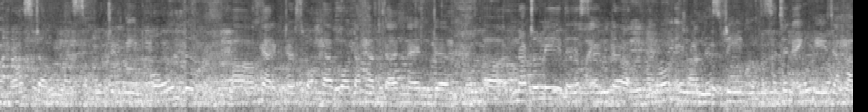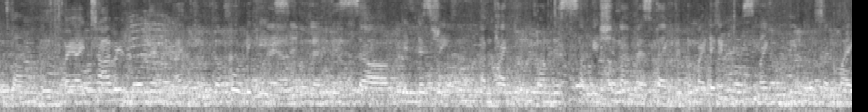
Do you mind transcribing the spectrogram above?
Maharashtra who has supported me in all the uh, characters what have what I have done. And uh, uh, not only this and uh, you know in industry such an young age I have come where I traveled more than I think uh, four decades in this uh, industry. I'm thankful on this occasion. I'm most thankful to my directors, my heroes and my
